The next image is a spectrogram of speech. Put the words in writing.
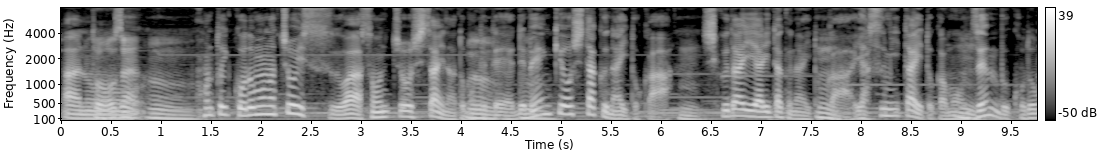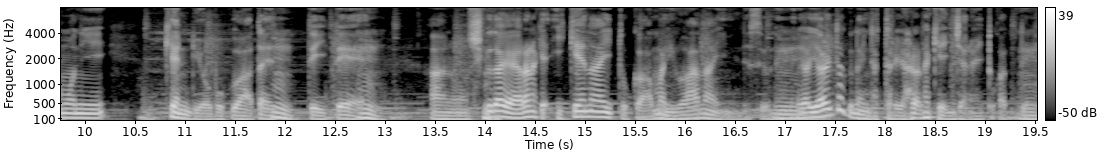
あの当然、うん。本当に子どものチョイスは尊重したいなと思ってて、でうん。うん。勉強したくないとか、うん。宿題やりたくないとか、休みたいとかもうん。全部子どもに権利を僕は与えていて、うんあの宿題をやらなきゃいけないとかあんま言わないんですよね、うん。いややりたくないんだったらやらなきゃいいんじゃないとかってうん。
